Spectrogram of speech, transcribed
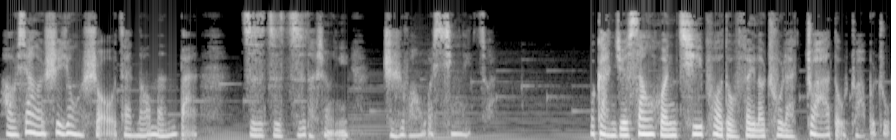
好像是用手在挠门板，滋滋滋的声音直往我心里钻。我感觉三魂七魄都飞了出来，抓都抓不住，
